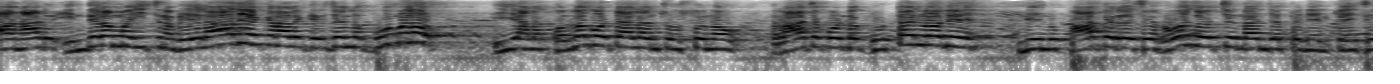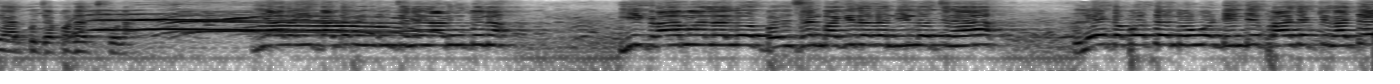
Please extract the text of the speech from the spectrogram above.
ఆనాడు ఇందిరమ్మ ఇచ్చిన వేలాది ఎకరాల గిరిజనుల భూములు ఇవాళ కొల్లగొట్టాలని చూస్తున్నావు. రాచకొండ గుట్టల్లోనే నిన్ను పాతరేసే రోజు వచ్చిందని చెప్పి నేను కేసీఆర్కు చెప్పదలుచుకున్నా. ఇవాళ ఈ గడ్డ మీద నుంచి నేను అడుగుతున్నా. ఈ గ్రామాలలో బెన్షన్ భగీరథ నీళ్ళు వచ్చినాయా లేకపోతే నువ్వు డిండి ప్రాజెక్టు కట్టి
